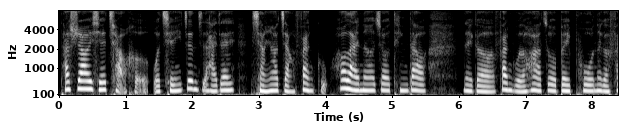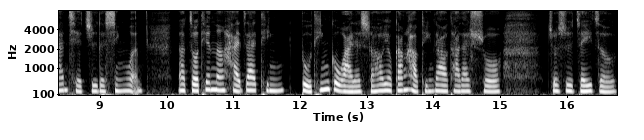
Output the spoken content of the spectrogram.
它需要一些巧合。我前一阵子还在想要讲梵谷，后来呢就听到那个梵谷的画作被泼那个番茄汁的新闻。那昨天呢还在听补听古癌的时候，又刚好听到他在说。就是这一则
